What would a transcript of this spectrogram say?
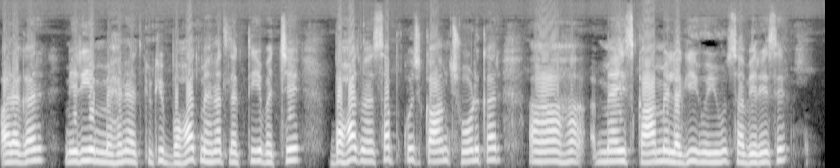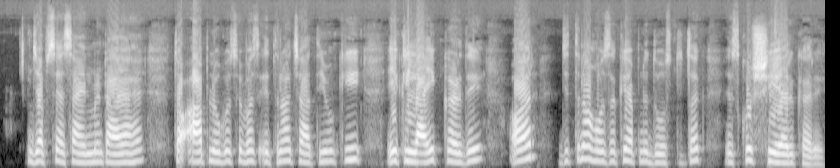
और अगर मेरी ये मेहनत, क्योंकि बहुत मेहनत लगती है बच्चे, बहुत मेहनत, सब कुछ काम छोड़ छोड़कर मैं इस काम में लगी हुई हूँ सवेरे से, जब से असाइनमेंट आया है तो आप लोगों से बस इतना चाहती हूँ कि एक लाइक कर दे और जितना हो सके अपने दोस्तों तक इसको शेयर करें।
